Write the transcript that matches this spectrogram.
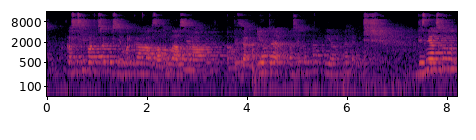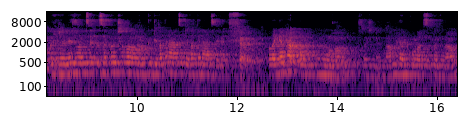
jsou? Klasický pohádky jsou jako Sněhurka, Zlatouláska, Tak jo, to je asi poprvé, jo. Disneyovskou renesanci zakončoval rok 1919 film. Legenda o Mulan, což neznám, Herkules neznám,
